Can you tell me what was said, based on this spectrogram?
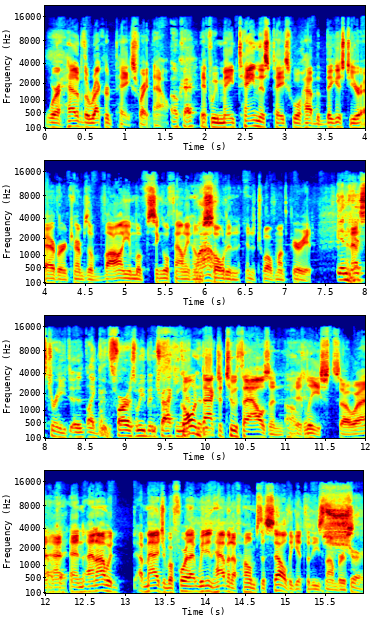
we're ahead of the record pace right now. Okay. If we maintain this pace, we'll have the biggest year ever in terms of volume of single family homes Wow. sold in, in a 12 month period. in And history, uh, like as far as we've been tracking, going back to 2000 Okay. at least. So, and, and and I would imagine before that we didn't have enough homes to sell to get to these numbers. Sure.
